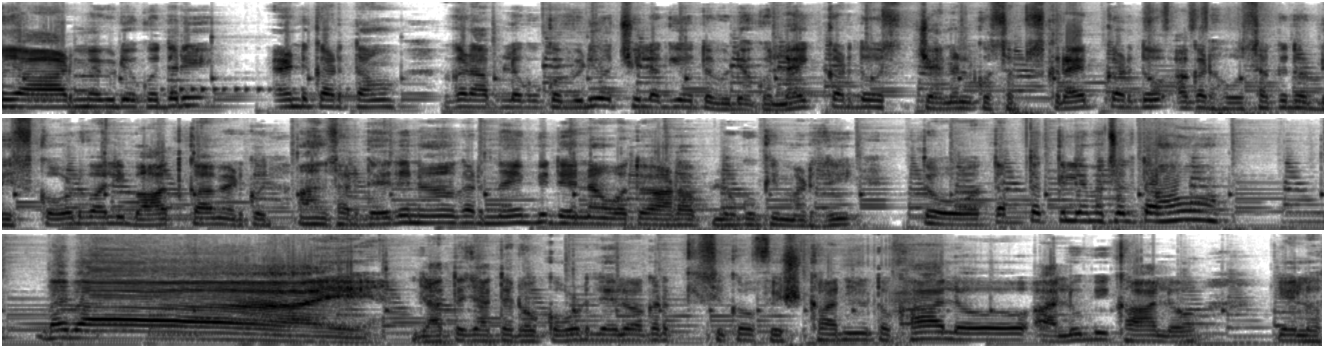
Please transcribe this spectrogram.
यार, मैं वीडियो को इधर ही एंड करता हूँ। अगर आप लोगों को वीडियो अच्छी लगी हो तो वीडियो को लाइक कर दो, इस चैनल को सब्सक्राइब कर दो। अगर हो सके तो डिस्काउंट वाली बात का मेरे को आंसर दे देना, अगर नहीं भी देना हुआ तो यार, आप लोगों की मर्ज़ी। तो तब तक के लिए मैं चलता हूँ। बाय बाय जाते जाते रोकोड ले लो, अगर किसी को फ़िश खानी हो तो खा लो, आलू भी खा लो। ये लो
